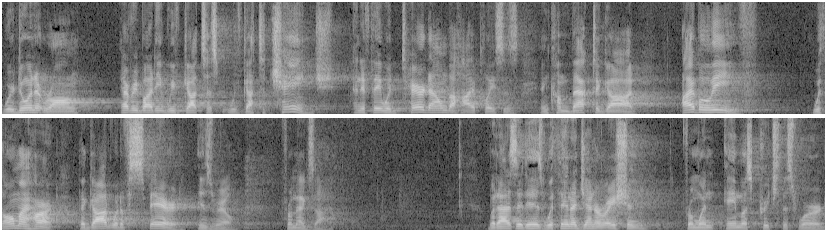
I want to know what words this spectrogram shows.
we're doing it wrong, everybody, we've got to, we've got to change and if they would tear down the high places and come back to God, I believe with all my heart that God would have spared Israel from exile. But as it is within a generation from when Amos preached this word,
